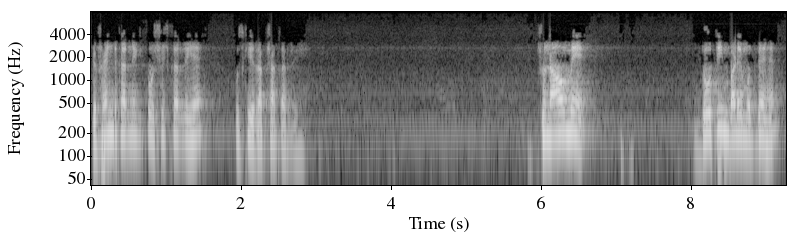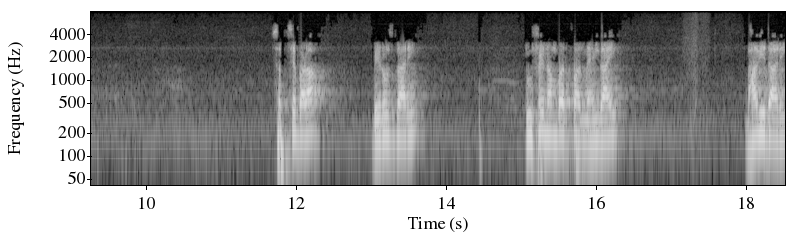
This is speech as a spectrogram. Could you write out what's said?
डिफेंड करने की कोशिश कर रही है, उसकी रक्षा कर रही है। चुनाव में दो तीन बड़े मुद्दे हैं। सबसे बड़ा, बेरोजगारी। दूसरे नंबर पर महँगाई, भागीदारी।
